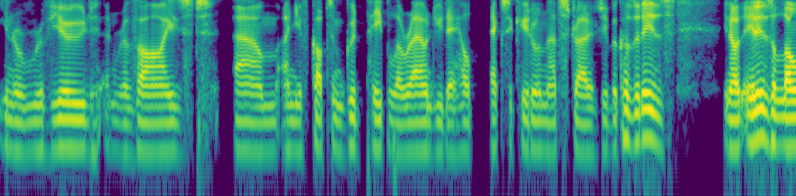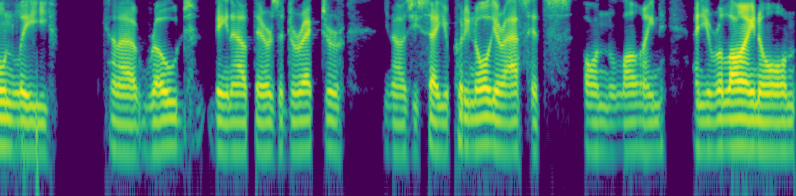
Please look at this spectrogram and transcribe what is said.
you know reviewed and revised, um, and you've got some good people around you to help execute on that strategy because it is, you know, it is a lonely kind of road being out there as a director. You know, as you say, you're putting all your assets on the line, and you're relying on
